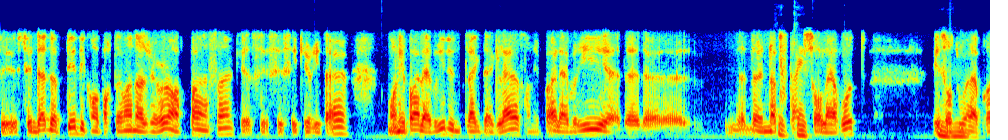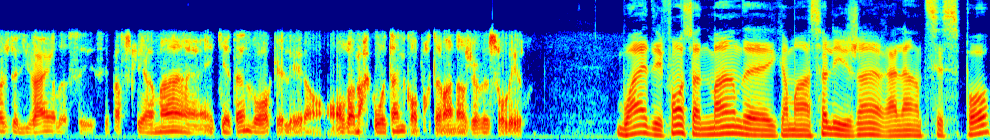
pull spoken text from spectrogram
C'est d'adopter des comportements dangereux en pensant que c'est sécuritaire. On n'est pas à l'abri d'une plaque de glace, on n'est pas à l'abri euh, de d'un obstacle sur la route. Et surtout mhm. à l'approche de l'hiver, c'est particulièrement euh, inquiétant de voir que les, on remarque autant de comportements dangereux sur les routes. Ouais, des fois, on se demande euh, comment ça les gens ralentissent pas.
